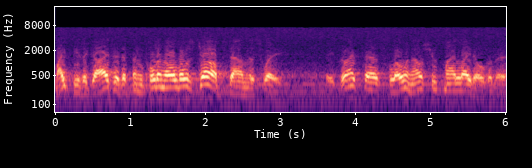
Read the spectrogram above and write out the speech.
Might be the guys that have been pulling all those jobs down this way. They drive past slow, and I'll shoot my light over there.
